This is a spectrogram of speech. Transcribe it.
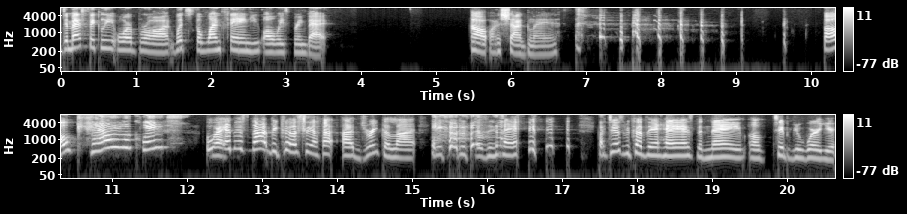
domestically or abroad, what's the one thing you always bring back? Oh, a shot glass. okay, LaQueen. Well, and it's not because I, I drink a lot. It's because it has, but just because it has the name of typically where you're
